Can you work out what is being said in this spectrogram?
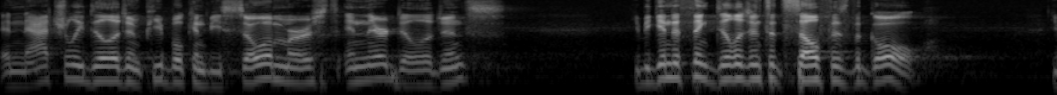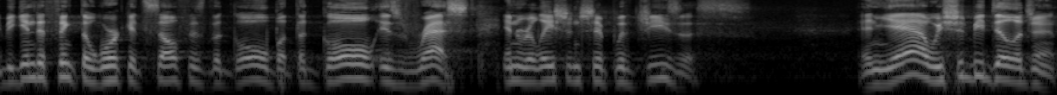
And naturally diligent people can be so immersed in their diligence, you begin to think diligence itself is the goal. You begin to think the work itself is the goal, but the goal is rest in relationship with Jesus. And yeah, we should be diligent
